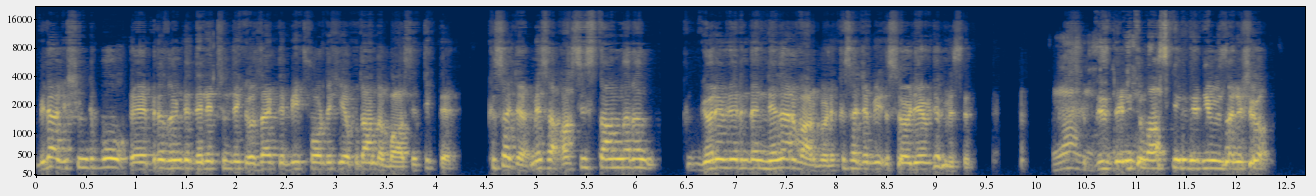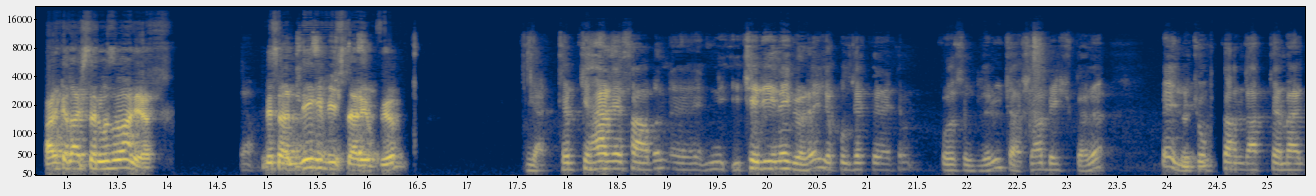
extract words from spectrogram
Bilal şimdi bu e, biraz önce denetimdeki özellikle Big Four'daki yapıdan da bahsettik de kısaca mesela asistanların görevlerinde neler var böyle kısaca bir söyleyebilir misin? Yani Biz denetim askeri dediğimiz hani şu arkadaşlarımız var ya mesela ne gibi işler yapıyor? Yani tabii ki her hesabın e, içeriğine göre yapılacak denetim prosedürleri 3 aşağı 5 yukarı belli. Hı. Çok standart temel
